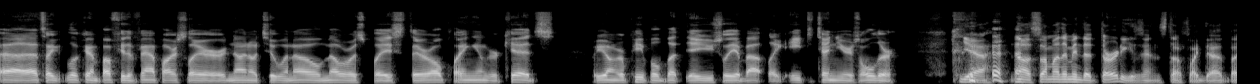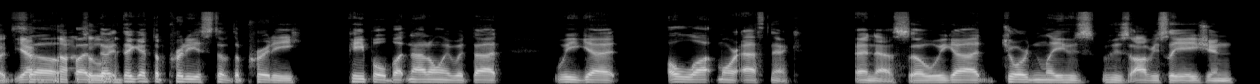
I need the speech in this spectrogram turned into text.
Uh, that's like looking at Buffy the Vampire Slayer, 90210, Melrose Place. They're all playing younger kids or younger people, but they're usually about like eight to ten years older. Yeah, no, some of them in the 30s and stuff like that. But yeah, So, no, but they, they get the prettiest of the pretty people. But not only with that, we get a lot more ethnic in this. So we got Jordan Lee, who's who's obviously Asian,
